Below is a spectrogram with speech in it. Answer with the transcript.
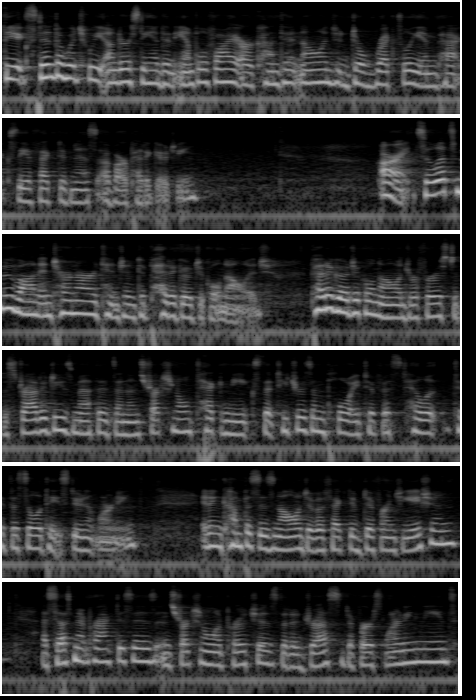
The extent to which we understand and amplify our content knowledge directly impacts the effectiveness of our pedagogy. All right, so let's move on and turn our attention to pedagogical knowledge. Pedagogical knowledge refers to the strategies, methods, and instructional techniques that teachers employ to, facil- to facilitate student learning. It encompasses knowledge of effective differentiation, assessment practices, instructional approaches that address diverse learning needs,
